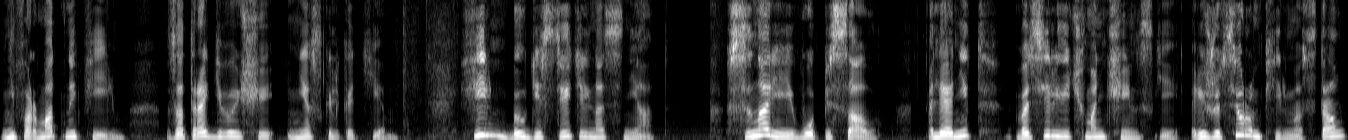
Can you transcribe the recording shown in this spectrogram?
неформатный фильм, затрагивающий несколько тем. Фильм был действительно снят. Сценарий его писал Леонид Васильевич Манчинский. Режиссером фильма стал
